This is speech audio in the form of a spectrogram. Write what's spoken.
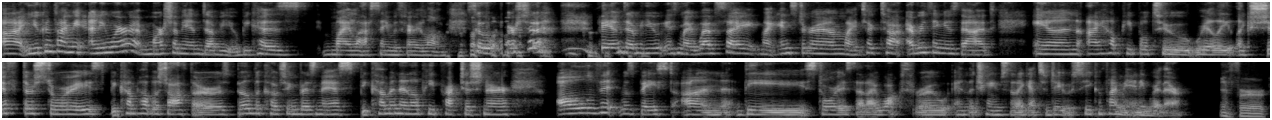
Uh, you can find me anywhere at Marsha Van W because my last name is very long. So Marsha Van W is my website, my Instagram, my TikTok, everything is that. And I help people to really like shift their stories, become published authors, build the coaching business, become an NLP practitioner all of it was based on the stories that I walk through and the change that I get to do. So you can find me anywhere there. And for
